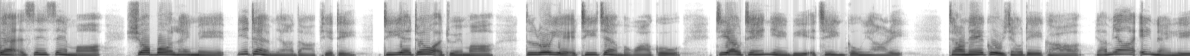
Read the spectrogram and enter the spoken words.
ကန်အစင်းစင်းမှာရှော့ပေါ်လိုက်မဲ့ပြည့်တံများသာဖြစ်တယ်ဒီရတော့အတွင်းမှာသူတို့ရဲ့အထီးကျန်ဘဝကိုတယောက်တည်းငြိမ်ပြီးအချိန်ကုန်ရတဲ့ထောင်ထဲကိုရောက်တဲ့အခါများများအိတ်နိုင်လေ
